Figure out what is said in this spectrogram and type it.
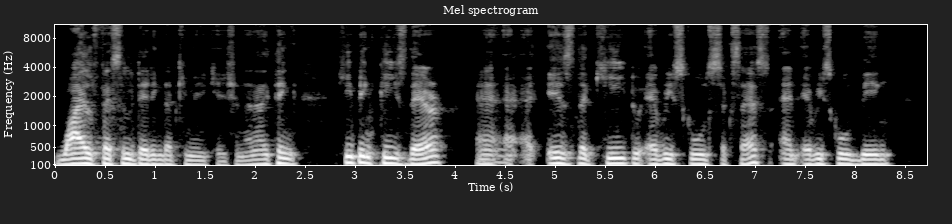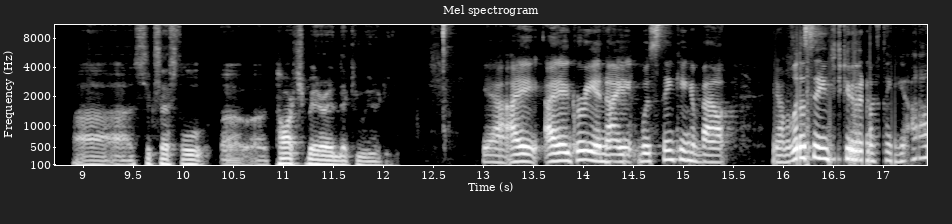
while facilitating that communication. And I think keeping peace there uh, is the key to every school's success and every school being uh, a successful uh, torchbearer in the community. Yeah, I, I agree. And I was thinking about, you know, I'm listening to you and I'm thinking, oh,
